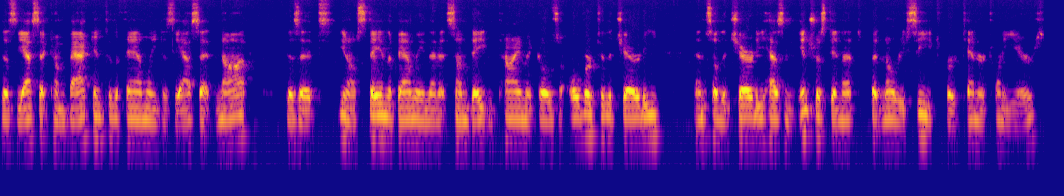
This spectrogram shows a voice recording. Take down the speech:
does the asset come back into the family does the asset not does it, you know, stay in the family and then at some date and time it goes over to the charity? And so the charity has an interest in it, but no receipt for 10 or 20 years.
